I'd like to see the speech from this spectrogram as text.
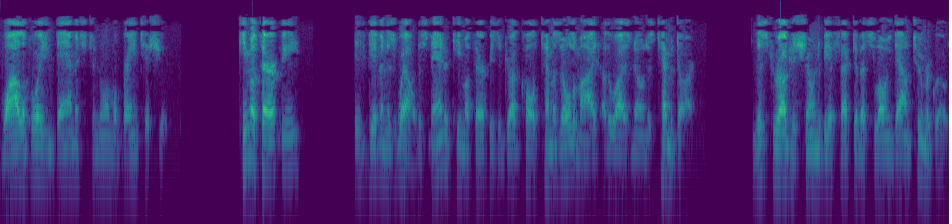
while avoiding damage to normal brain tissue. Chemotherapy is given as well. The standard chemotherapy is a drug called temozolomide, otherwise known as Temodar. This drug has shown to be effective at slowing down tumor growth.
